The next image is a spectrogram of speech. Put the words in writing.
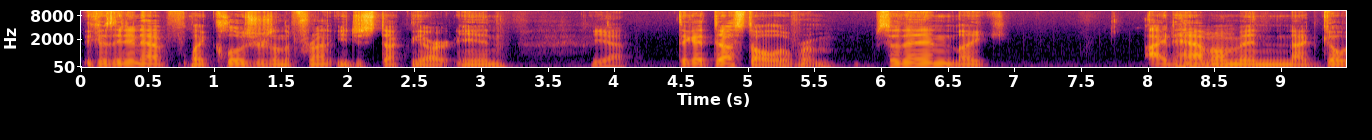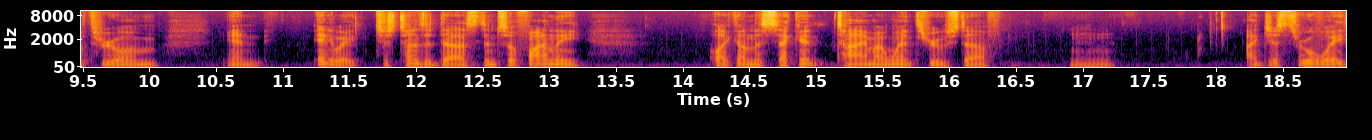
because they didn't have like closures on the front, you just stuck the art in Yeah. they got dust all over them. So then, like, I'd have mm. them and I'd go through them, and anyway, just tons of dust. And so finally, like on the second time I went through stuff, mm-hmm. I just threw away.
